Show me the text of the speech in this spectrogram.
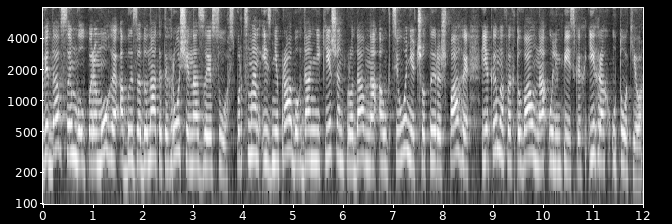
Віддав символ перемоги, аби задонатити гроші на ЗСУ. Спортсмен із Дніпра Богдан Нікішин продав на аукціоні чотири шпаги, якими фехтував на Олімпійських іграх у Токіо,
